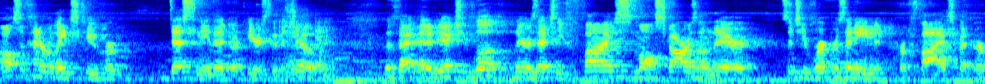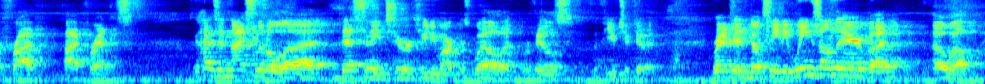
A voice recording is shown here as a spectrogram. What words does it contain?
also kind of relates to her destiny that appears through the show. The fact that if you actually look, there's actually five small stars on there, essentially representing her five her five five friends. It has a nice little uh, destiny to her cutie mark as well. It reveals the future to it. Granted, don't see any wings on there, but oh well.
